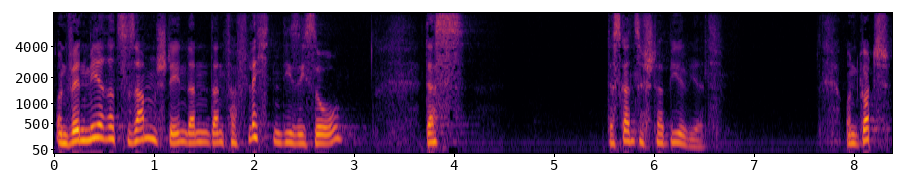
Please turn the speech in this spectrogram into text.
Und wenn mehrere zusammenstehen, dann, dann verflechten die sich so, dass das Ganze stabil wird. Und Gott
